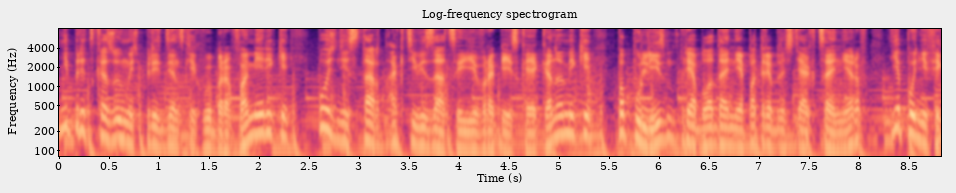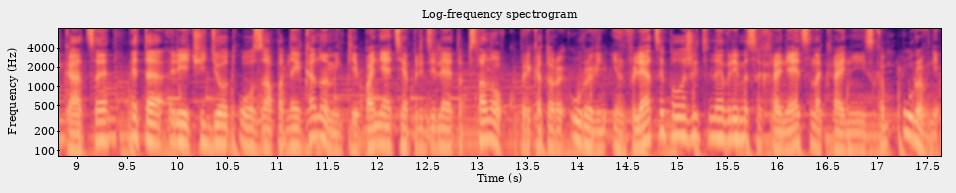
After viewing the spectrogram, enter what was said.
непредсказуемость президентских выборов в Америке, поздний старт активизации европейской экономики, популизм, преобладание потребностей акционеров, японификация, это речь идет о западной экономике. Понятие определяет обстановку, при которой уровень инфляции положительное время сохраняется на крайне низком уровне,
